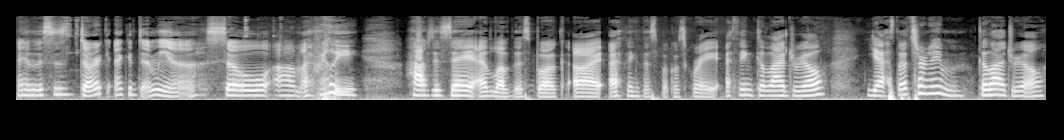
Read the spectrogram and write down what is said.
and this is Dark Academia. So um, I really have to say I love this book. I I think this book was great. I think Galadriel, yes, that's her name, Galadriel.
